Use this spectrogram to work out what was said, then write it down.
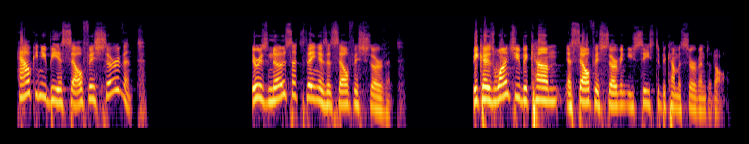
How can you be a selfish servant? There is no such thing as a selfish servant. Because once you become a selfish servant, you cease to become a servant at all.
